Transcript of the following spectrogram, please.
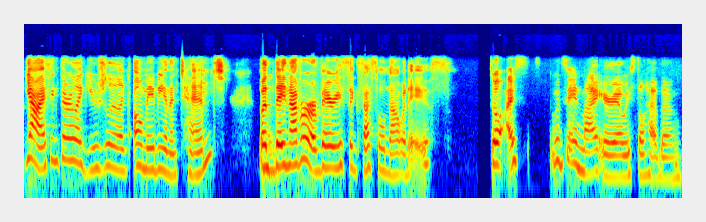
Yeah, I think they're like usually like, oh, maybe an attempt, but Mhm. they never are very successful nowadays. So I would say in my area we still have them,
